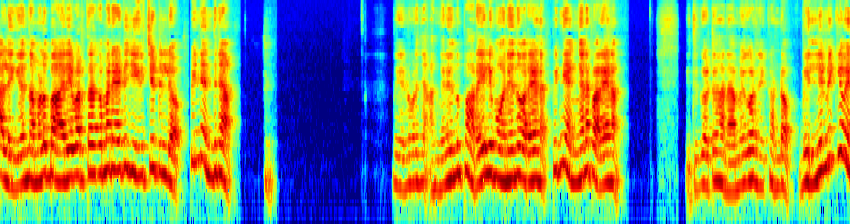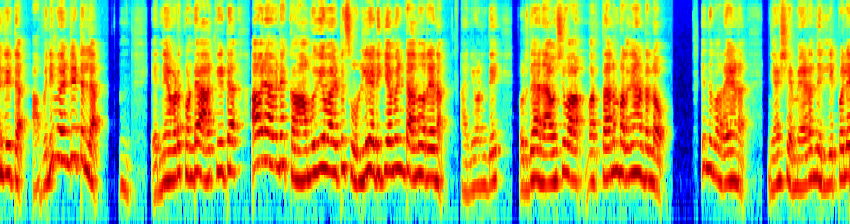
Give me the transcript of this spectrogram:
അല്ലെങ്കിൽ നമ്മൾ ഭാര്യ ഭർത്താക്കന്മാരായിട്ട് ജീവിച്ചിട്ടില്ലോ. പിന്നെ എന്തിനാ. വേണു പറഞ്ഞു അങ്ങനെയൊന്നും പറയില്ല മോനെ എന്ന് പറയണം. പിന്നെ എങ്ങനെ പറയണം? ഇത് കേട്ട് ഹനാമി പറഞ്ഞു കണ്ടോ വെല്ലുമ്മയ്ക്ക് വേണ്ടിയിട്ട് അവന് വേണ്ടിയിട്ടല്ല. എന്നെ അവിടെ കൊണ്ട് ആക്കിയിട്ട് അവൻ അവനെ കാമുകയുമായിട്ട് സുള്ളി അടിക്കാൻ വേണ്ടിയിട്ടാന്ന് പറയണം. അനിവണന്തേ വെറുതെ അനാവശ്യ വർത്താനം പറഞ്ഞാണ്ടല്ലോ എന്ന് പറയണം. ഞാൻ ക്ഷമയുടെ നെല്ലിപ്പല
